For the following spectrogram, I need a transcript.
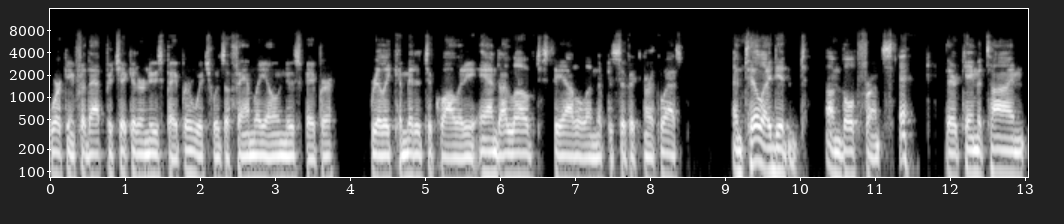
working for that particular newspaper, which was a family owned newspaper, really committed to quality. And I loved Seattle and the Pacific Northwest until I didn't on both fronts. there came a time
